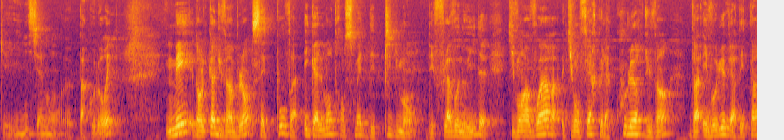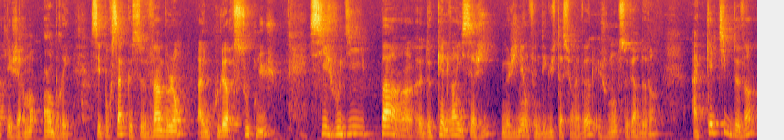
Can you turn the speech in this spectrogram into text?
qui est initialement euh, pas coloré. Mais dans le cas du vin blanc, cette peau va également transmettre des pigments, des flavonoïdes, qui vont faire que la couleur du vin va évoluer vers des teintes légèrement ambrées. C'est pour ça que ce vin blanc a une couleur soutenue. Si je vous dis pas hein, de quel vin il s'agit, imaginez on fait une dégustation à l'aveugle et je vous montre ce verre de vin. À quel type de vin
